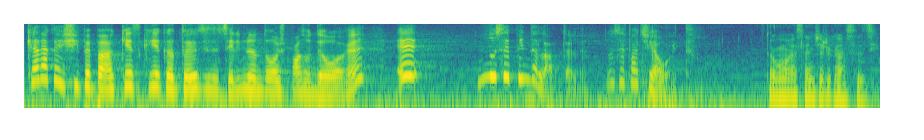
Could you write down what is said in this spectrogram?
chiar dacă și pe pachet scrie că trebuie să se elimine în 24 de ore, e, nu se prinde laptele, nu se face iaurt. Tocmai asta încercam să zic.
